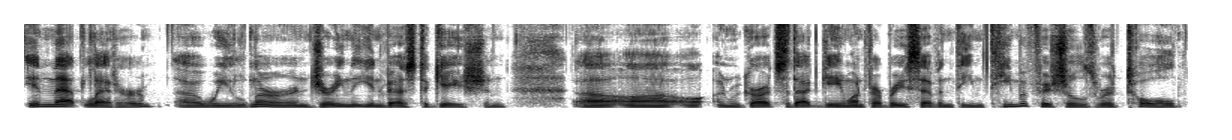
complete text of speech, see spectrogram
in that letter, uh, we learned during the investigation uh, uh, in regards to that game on February 17, team officials were told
